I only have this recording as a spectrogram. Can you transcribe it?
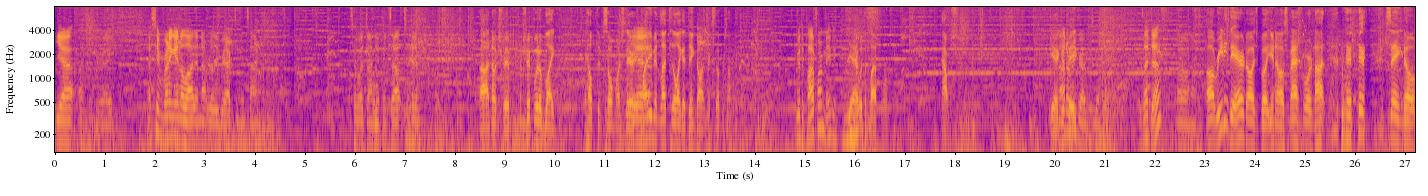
Yeah, I think you're right. I see him running in a lot and not really reacting in time to what Danye puts out to hit him. Uh, no trip. A trip would have like helped him so much there. It might even led to like a ding dong mix up or something. With the platform, maybe. Yeah, with the platform. Ouch. Yeah, not good a bait. regrab because got hit. Is that death? Oh no. Uh, reading the air dodge, but you know, Smash 4 not saying no.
